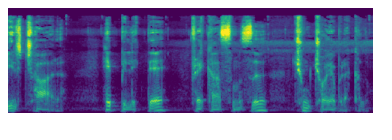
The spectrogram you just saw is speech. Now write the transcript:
bir çağrı. Hep birlikte frekansımızı Çungço'ya bırakalım.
